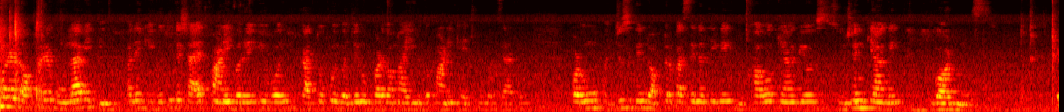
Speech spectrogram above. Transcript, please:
મને ડોક્ટરે બોલાવી હતી અને કીધું હતું કે શાયદ પાણી ભરાઈ ગયું હોય કાં તો કોઈ વજન ઉપાડવામાં આવ્યું તો પાણી ખેંચવું પડશે પણ હું હજુ સુધી ડોક્ટર પાસે નથી ગઈ. દુખાવો ક્યાં ગયો? સૂજન ક્યાં ગઈ? ગોડ નોઝ એ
